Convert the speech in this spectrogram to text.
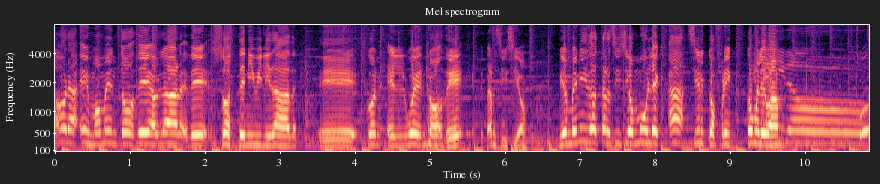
Ahora es momento de hablar de sostenibilidad eh, con el bueno de Tarcisio. Bienvenido Tarcisio Mulek a Circo Freak. ¿Cómo le va? Bienvenido.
